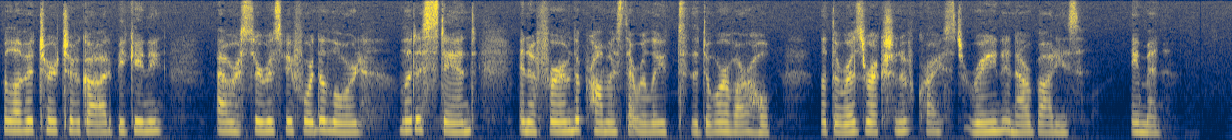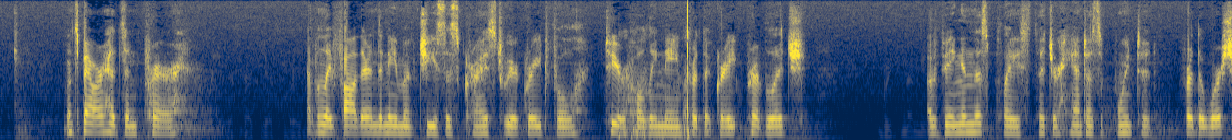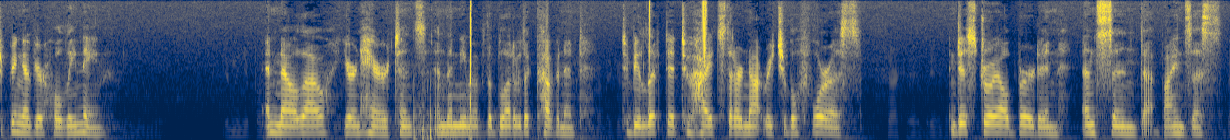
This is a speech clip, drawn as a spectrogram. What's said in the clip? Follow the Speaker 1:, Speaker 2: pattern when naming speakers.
Speaker 1: Beloved Church of God, beginning our service before the Lord, let us stand and affirm the promise that relates to the door of our hope. Let the resurrection of Christ reign in our bodies. Amen.
Speaker 2: Let's bow our heads in prayer. Heavenly Father, in the name of Jesus Christ, we are grateful to your holy name for the great privilege of being in this place that your hand has appointed for the worshiping of your holy name. And now allow your inheritance in the name of the blood of the covenant to be lifted to heights that are not reachable for us, and destroy all burden and sin that binds us.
